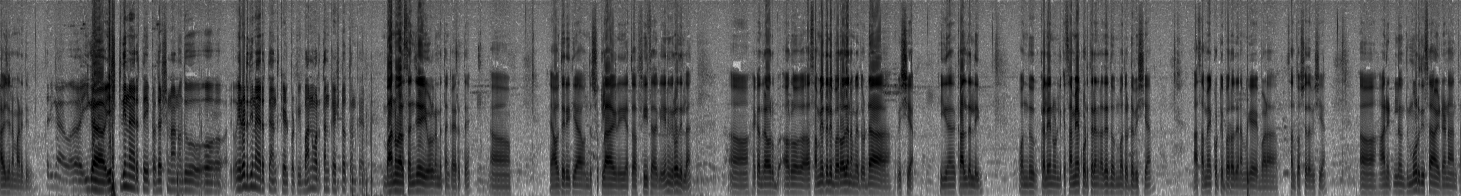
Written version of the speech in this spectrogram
ಆಯೋಜನೆ ಮಾಡಿದ್ದೀವಿ. ಸರ್ ಈಗ ಈಗ ಎಷ್ಟು ದಿನ ಇರುತ್ತೆ ಈ ಪ್ರದರ್ಶನ ಅನ್ನೋದು ಎರಡು ದಿನ ಇರುತ್ತೆ ಅಂತ ಕೇಳ್ಪಟ್ವಿ. ಭಾನುವಾರ ತನಕ ಎಷ್ಟೊತ್ತು ತನಕ ಇರುತ್ತೆ? ಭಾನುವಾರ ಸಂಜೆ ಏಳು ಗಂಟೆ ತನಕ ಇರುತ್ತೆ. ಯಾವುದೇ ರೀತಿಯ ಒಂದು ಶುಕ್ಲ ಆಗಲಿ ಅಥವಾ ಫೀಸ್ ಆಗಲಿ ಏನೂ ಇರೋದಿಲ್ಲ. ಆ, ಯಾಕಂದರೆ ಅವರು ಅವರು ಆ ಸಮಯದಲ್ಲಿ ಬರೋದೇ ನಮಗೆ ದೊಡ್ಡ ವಿಷಯ. ಈಗಿನ ಕಾಲದಲ್ಲಿ ಒಂದು ಕಲೆ ನೋಡಲಿಕ್ಕೆ ಸಮಯ ಕೊಡ್ತಾರೆ ಅಂದರೆ ಅದೇ ತುಂಬ ದೊಡ್ಡ ವಿಷಯ. ಆ ಸಮಯ ಕೊಟ್ಟು ಬರೋದೇ ನಮಗೆ ಭಾಳ ಸಂತೋಷದ ವಿಷಯ. ಆ ನಿಟ್ಟಿನಲ್ಲಿ ಒಂದು ಮೂರು ದಿವಸ ಇಡೋಣ ಅಂತ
